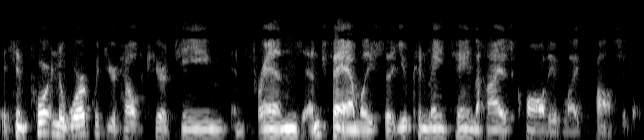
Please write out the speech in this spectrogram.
It's important to work with your healthcare team and friends and family so that you can maintain the highest quality of life possible.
